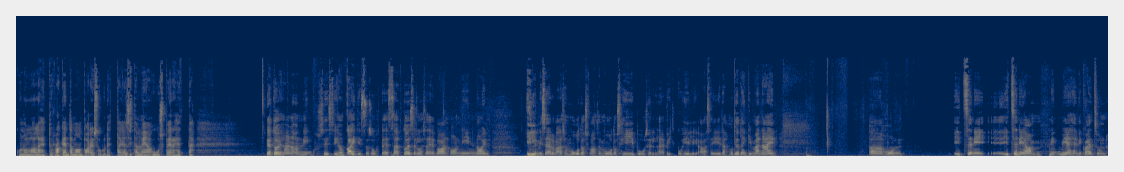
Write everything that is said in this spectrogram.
kun ollaan lähdetty rakentamaan parisuhdetta ja Just sitä meidän uusperhettä. Ja toihan on niin kuin, siis ihan kaikissa suhteissa, että toisella se ei vaan ole niin noin ilmiselvää se muutos, vaan se muutos hiipuu silleen pikkuhiljaa siitä. Mutta jotenkin mä näin äh, mun itseni, itseni ja niin kuin mieheni kaitsun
